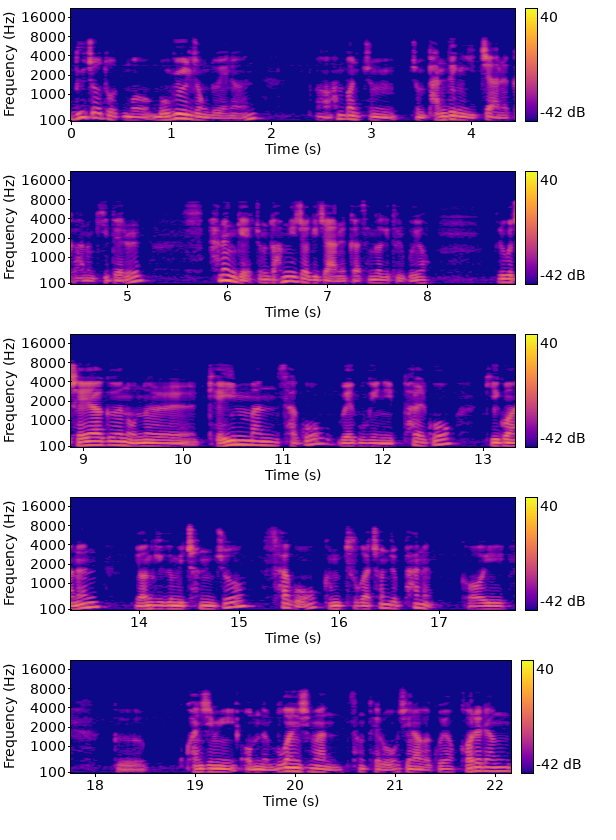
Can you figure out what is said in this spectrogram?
늦어도 뭐 목요일 정도에는 어, 한 번쯤 좀 반등이 있지 않을까 하는 기대를 하는 게 좀 더 합리적이지 않을까 생각이 들고요. 그리고 제약은 오늘 개인만 사고 외국인이 팔고 기관은 연기금이 천주 사고 금투가 천주 파는 거의 그 관심이 없는 무관심한 상태로 지나갔고요. 거래량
